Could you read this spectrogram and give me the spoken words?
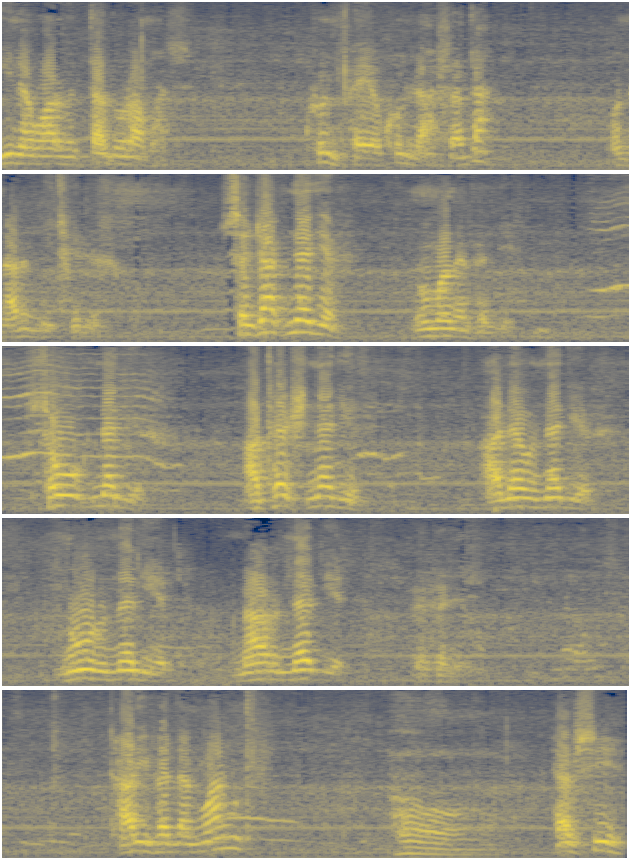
yine varlıkta duramaz. Kun feyekun lahzada onları bitirir. Sıcak nedir? Numan Efendi. Soğuk nedir? Ateş nedir? Alev nedir? Nur nedir? Nar nedir? Efendim. Tarif eden var mı? Oo. Hepsi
